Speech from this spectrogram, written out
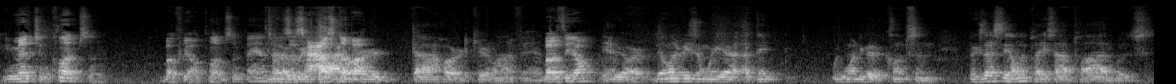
you mentioned Clemson. Both of y'all Clemson fans, or No, is this we're house to buy? diehard, diehard Carolina fans. Both of y'all. Yeah. We are. The only reason we, uh, I think, we wanted to go to Clemson because that's the only place I applied was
